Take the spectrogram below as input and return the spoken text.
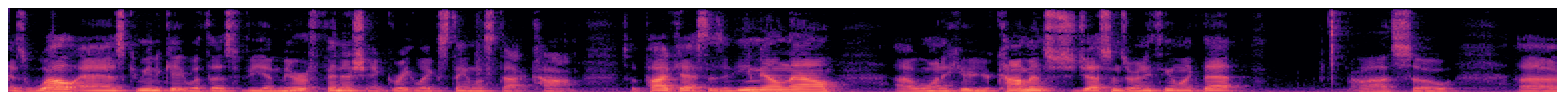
as well as communicate with us via mirrorfinish at greatlakestainless.com. So the podcast is an email now. Uh, we want to hear your comments, or suggestions, or anything like that. Uh, so, uh,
